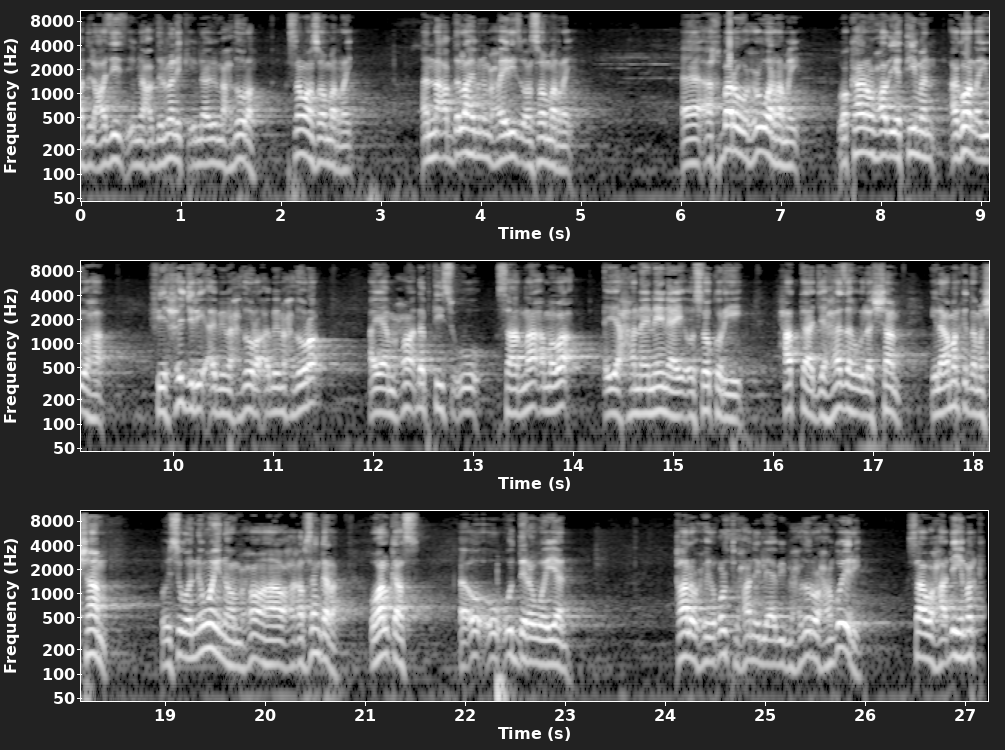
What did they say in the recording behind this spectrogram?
cabdilcaziiz ibn cabdilmalik ibn abi maxduura isna waan soo marnay ana cabdاllahi ibn muxayriis waan soo marnay ahbarahu wuxuu u warramay wa kaana waxaad yatiiman agoon ayuu ahaa fii xijri abi maxduura. Abi maxduura ayaa muxua dhabtiisa uu saarnaa amaba ayaa xanaynaynayay oo soo koriyey xataa jahazahu ila shaam ilaa marka dambe shaam oo isagoo nin weyn aho muxuu ahaa wax qabsan kara oo halkaas u dira weeyaan. Qaala wuxuu yidhi qultu waxaan ili abi maxduura waxaan ku yidhi saa waxaa dhihi marka.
